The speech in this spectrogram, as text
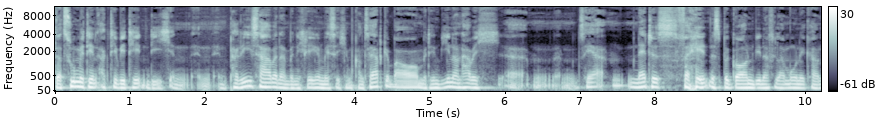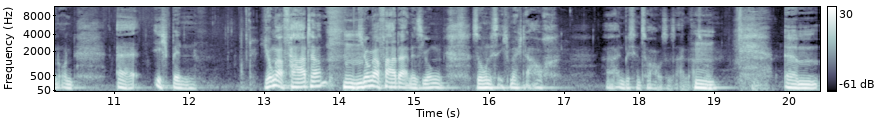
Dazu mit den Aktivitäten, die ich in, in, in Paris habe, dann bin ich regelmäßig im Konzertgebau. Mit den Wienern habe ich äh, ein sehr nettes Verhältnis begonnen, Wiener Philharmonikern. Und äh, ich bin junger Vater, mhm. junger Vater eines jungen Sohnes. Ich möchte auch äh, ein bisschen zu Hause sein. Also, mhm. ähm,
